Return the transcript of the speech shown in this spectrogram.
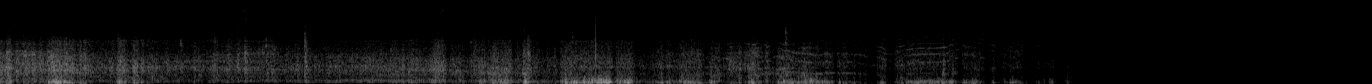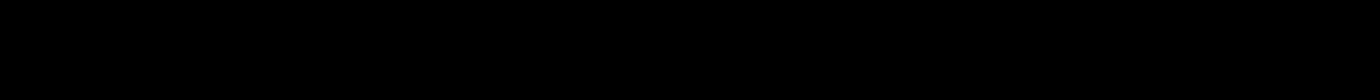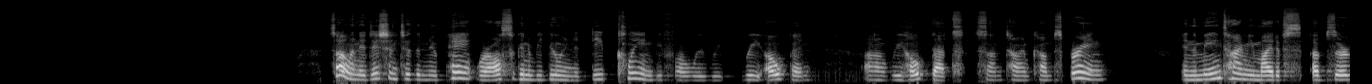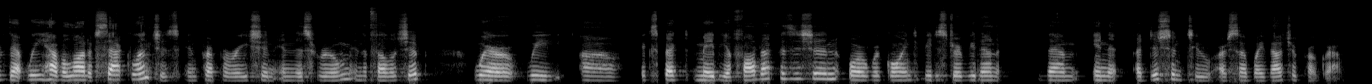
So in addition to the new paint, we're also going to be doing a deep clean before we re reopen. Uh, we hope that's sometime come spring. In the meantime, you might have observed that we have a lot of sack lunches in preparation in this room in the fellowship where we uh, expect maybe a fallback position or we're going to be distributing them in addition to our Subway voucher program.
